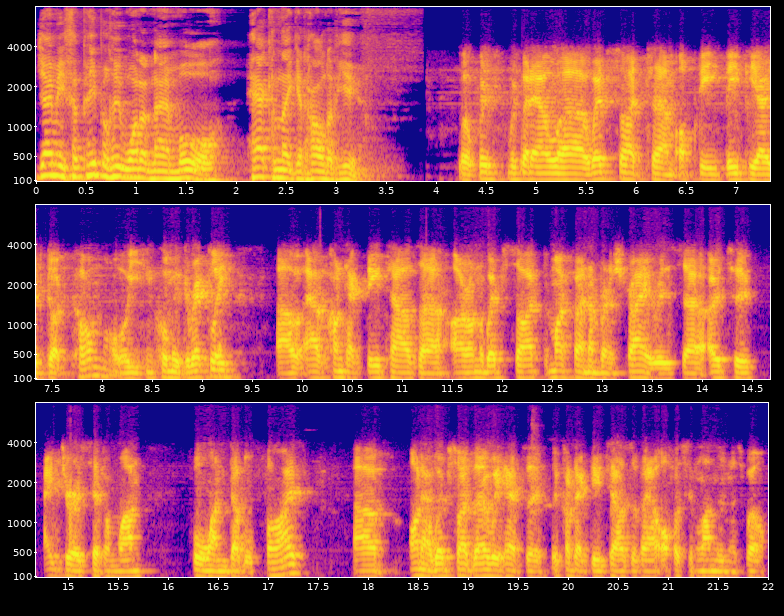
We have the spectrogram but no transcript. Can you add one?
Jamie, for people who want to know more, how can they get hold of you? Look, we've, we've got our uh, website, um, optibpo.com, or you can call me directly. Uh, our contact details are, are on the website. My phone number in Australia is uh, 02 8071 4155. Uh, on our website, though, we have the, the contact details of our office in London as well.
